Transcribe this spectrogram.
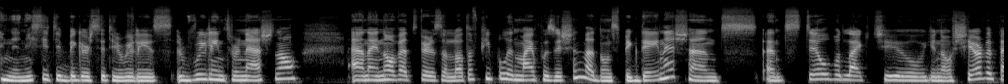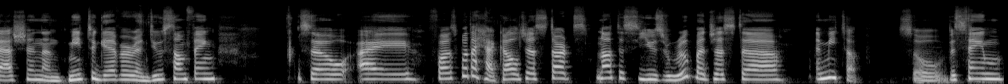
in any city, bigger city really is really international. And I know that there's a lot of people in my position that don't speak Danish and and still would like to, you know, share the passion and meet together and do something. So I thought, what the heck? I'll just start not this user group, but just uh, a meetup. So the same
